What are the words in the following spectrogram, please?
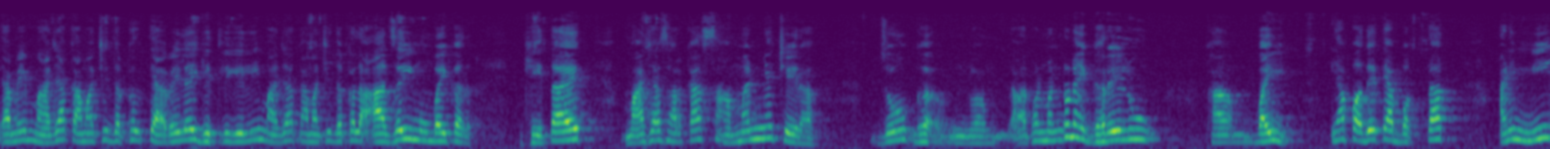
त्यामुळे माझ्या कामाची दखल त्यावेळेलाही घेतली गेली. माझ्या कामाची दखल आजही मुंबईकर घेत आहेत. माझ्यासारखा सामान्य चेहरा जो घ आपण म्हणतो ना एक घरेलू खा बाई ह्या पदे त्या बघतात. आणि मी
